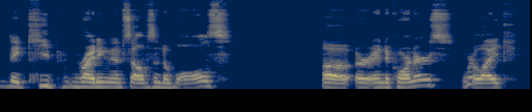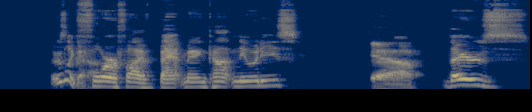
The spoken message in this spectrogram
they keep writing themselves into walls, uh, or into corners where like there's like Yeah. four or five Batman continuities. Yeah, there's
